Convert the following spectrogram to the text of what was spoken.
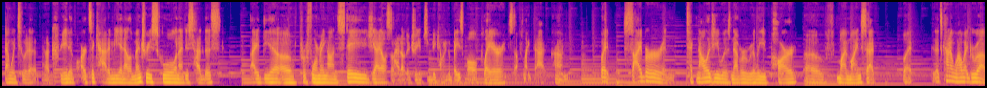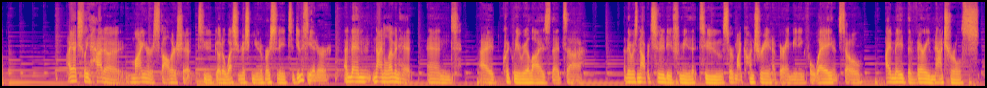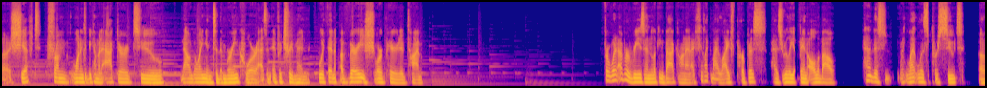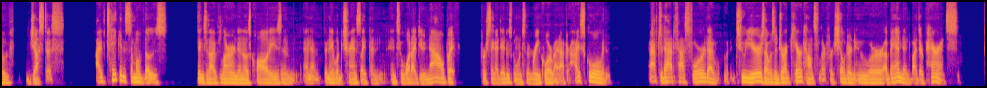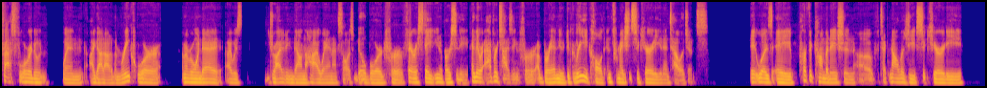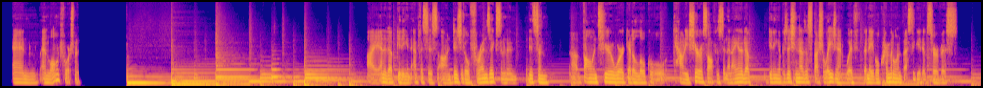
I went to a, a, creative arts academy in elementary school, and I just had this idea of performing on stage. Yeah, I also had other dreams of becoming a baseball player and stuff like that. Um, but cyber and technology was never really part of my mindset. But that's kind of how I grew up. I actually had a minor scholarship to go to Western Michigan University to do theater. And then 9 11 hit. And I quickly realized that uh, there was an opportunity for me to, serve my country in a very meaningful way. And so I made the very natural uh, shift from wanting to become an actor to now going into the Marine Corps as an infantryman within a very short period of time. For whatever reason, looking back on it, I feel like my life purpose has really been all about kind of this relentless pursuit of justice. I've taken some of those things that I've learned and those qualities and, and have been able to translate them into what I do now. But first thing I did was go into the Marine Corps right after high school. And after that, fast forward I, two years, I was a drug care counselor for children who were abandoned by their parents. Fast forward when I got out of the Marine Corps, I remember one day I was driving down the highway and I saw this billboard for Ferris State University and they were advertising for a brand new degree called Information Security and Intelligence. It was a perfect combination of technology, security, and, and law enforcement. I ended up getting an emphasis on digital forensics and then did some uh, volunteer work at a local county sheriff's office. And then I ended up getting a position as a special agent with the Naval Criminal Investigative Service.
